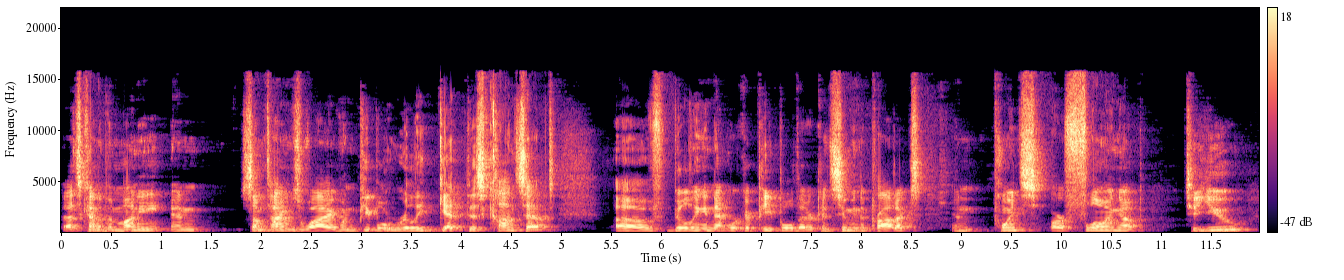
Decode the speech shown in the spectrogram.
That's kind of the money and sometimes why when people really get this concept of building a network of people that are consuming the products and points are flowing up to you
